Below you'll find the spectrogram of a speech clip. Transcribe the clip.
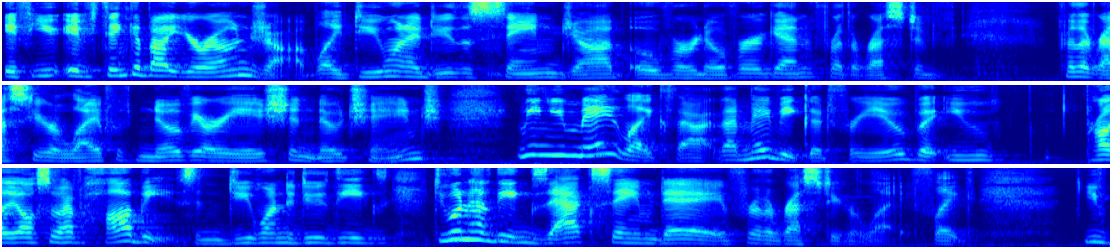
if you if you think about your own job. Like do you want to do the same job over and over again for the rest of for the rest of your life with no variation no change? I mean you may like that. That may be good for you but you probably also have hobbies and do you want to do the do you want to have the exact same day for the rest of your life? Like you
